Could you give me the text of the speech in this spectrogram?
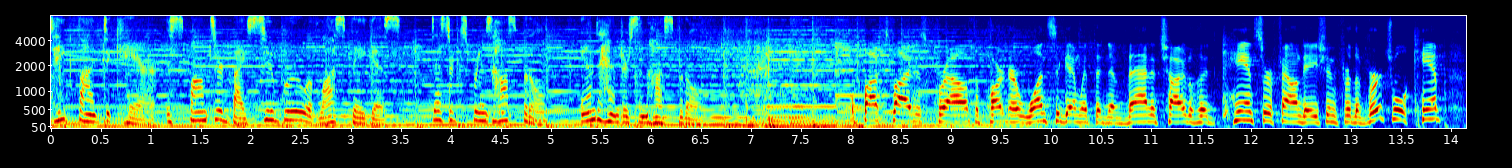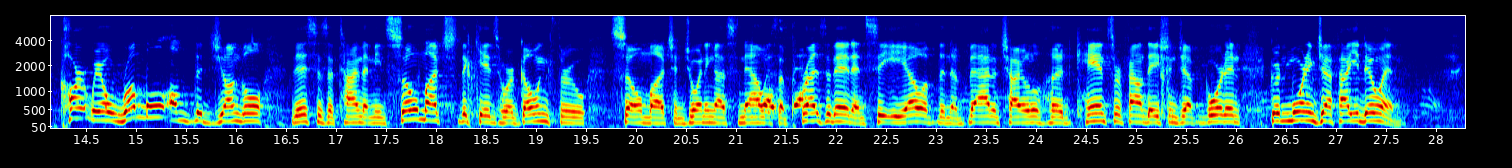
Take 5 to Care is sponsored by Subaru of Las Vegas, Desert Springs Hospital, and Henderson Hospital. Well, Fox 5 is proud to partner once again with the Nevada Childhood Cancer Foundation for the virtual Camp Cartwheel Rumble of the Jungle. This is a time that means so much to the kids who are going through so much. And joining us now is the president and CEO of the Nevada Childhood Cancer Foundation, Jeff Gordon. Good morning, Jeff. How you doing?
